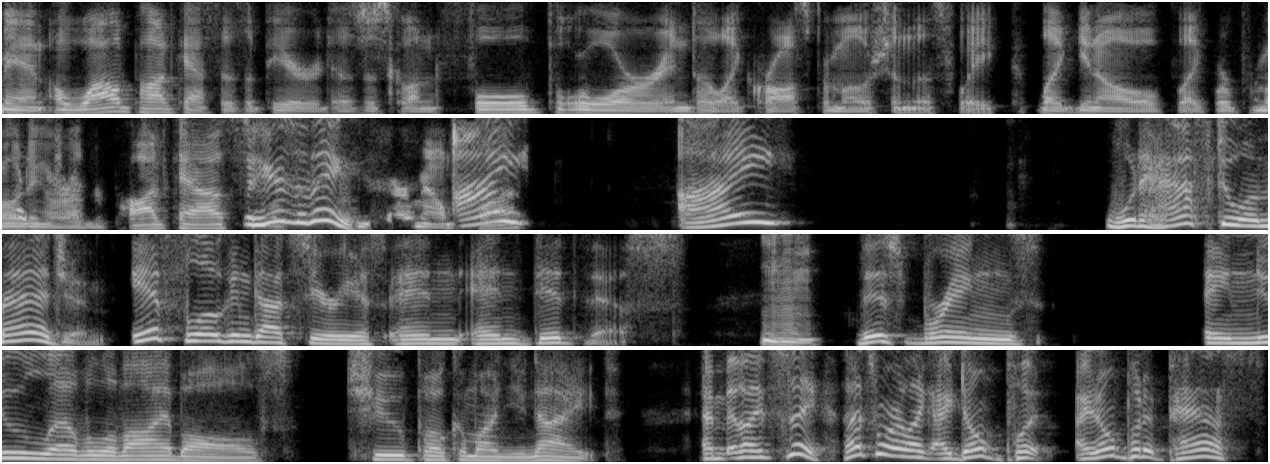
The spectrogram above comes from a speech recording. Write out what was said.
Man, a wild podcast has appeared has just gone full bore into like cross promotion this week. Like you know, like we're promoting our other podcasts. So here's the thing, I I would have to imagine if Logan got serious and and did this, Mhm. this brings a new level of eyeballs to Pokemon Unite. And like I say, that's where like I don't put I don't put it past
